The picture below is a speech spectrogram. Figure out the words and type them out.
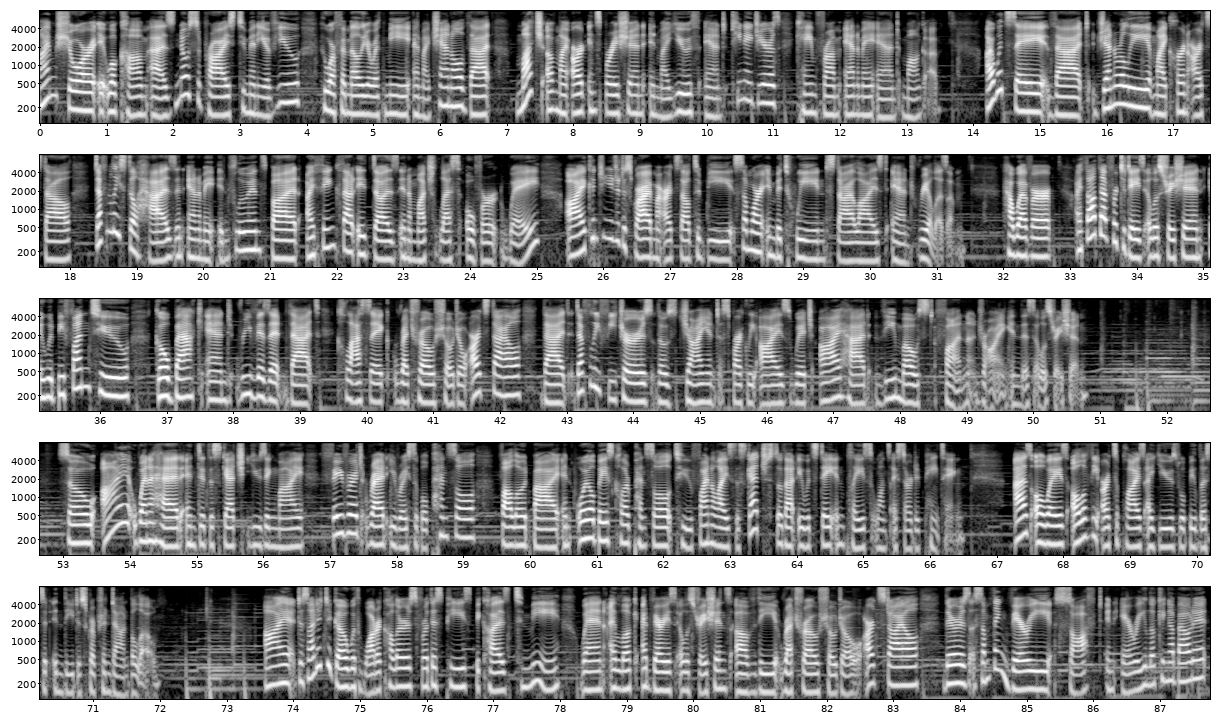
I'm sure it will come as no surprise to many of you who are familiar with me and my channel that much of my art inspiration in my youth and teenage years came from anime and manga. I would say that generally my current art style definitely still has an anime influence, but I think that it does in a much less overt way. I continue to describe my art style to be somewhere in between stylized and realism. However, I thought that for today's illustration, it would be fun to go back and revisit that classic retro shojo art style that definitely features those giant sparkly eyes, which I had the most fun drawing in this illustration. So I went ahead and did the sketch using my favorite red erasable pencil, followed by an oil-based colored pencil to finalize the sketch so that it would stay in place once I started painting. As always, all of the art supplies I use will be listed in the description down below. I decided to go with watercolors for this piece because to me, when I look at various illustrations of the retro shojo art style, there's something very soft and airy looking about it.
